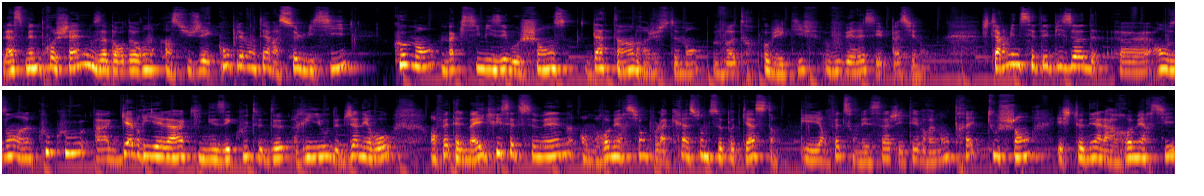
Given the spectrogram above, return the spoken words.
La semaine prochaine, nous aborderons un sujet complémentaire à celui-ci, comment maximiser vos chances d'atteindre justement votre objectif? Vous verrez, c'est passionnant. Je termine cet épisode euh, en faisant un coucou à Gabriella qui nous écoute de Rio de Janeiro. En fait, elle m'a écrit cette semaine en me remerciant pour la création de ce podcast. Et en fait, son message était vraiment très touchant et je tenais à la remercier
